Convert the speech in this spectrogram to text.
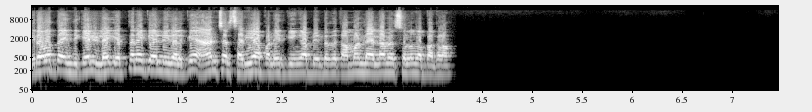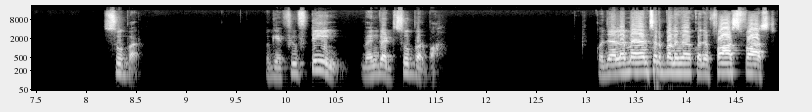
25 கேள்வியில எத்தனை கேள்விகளுக்கு ஆன்சர் சரியா பண்ணிருக்கீங்க அப்படின்றத கமெண்ட்ல எல்லாமே சொல்லுங்க பார்க்கலாம். சூப்பர் ஓகே 15 வெங்கட் சூப்பர்ப்பா கொஞ்சம் எல்லாமே ஆன்சர் பண்ணுங்க கொஞ்சம் ஃபாஸ்ட் ஃபாஸ்ட்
